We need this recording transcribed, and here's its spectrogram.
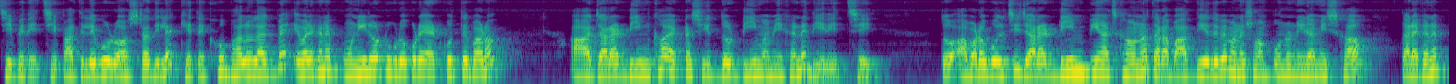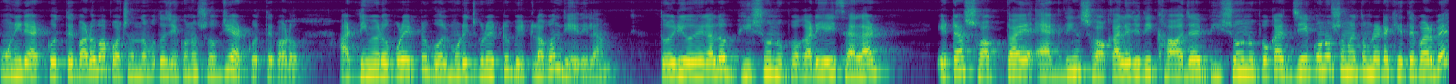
চিপে দিচ্ছি। পাতিলেবুর রসটা দিলে খেতে খুব ভালো লাগবে। এবার এখানে পনিরও টুকরো করে অ্যাড করতে পারো। আর যারা ডিম খাও, একটা সিদ্ধ ডিম আমি এখানে দিয়ে দিচ্ছি। তো আবারও বলছি, যারা ডিম পেঁয়াজ খাও না, তারা বাদ দিয়ে দেবে মানে সম্পূর্ণ নিরামিষ খাও। তারা এখানে পনির অ্যাড করতে পারো বা পছন্দ মতো যে কোনো সবজি অ্যাড করতে পারো। আর ডিমের ওপরে একটু গোলমরিচ গুঁড়ো, একটু বিট লবণ দিয়ে দিলাম। তৈরি হয়ে গেল ভীষণ উপকারী এই স্যালাড। এটা সপ্তাহে একদিন সকালে যদি খাওয়া যায়, ভীষণ উপকার। যে কোনো সময় তোমরা এটা খেতে পারবে।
